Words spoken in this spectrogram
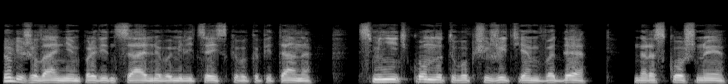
то ли желанием провинциального милицейского капитана сменить комнату в общежитии МВД на роскошные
